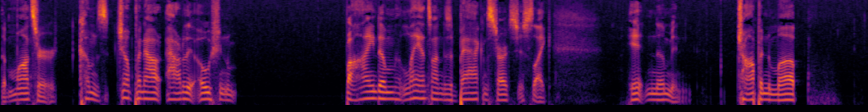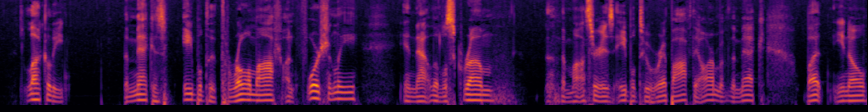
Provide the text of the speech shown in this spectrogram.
The monster comes jumping out out of the ocean behind him, lands on his back, and starts just like hitting them and chomping them up. Luckily, the mech is able to throw him off. Unfortunately, in that little scrum, the monster is able to rip off the arm of the mech. But, you know,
